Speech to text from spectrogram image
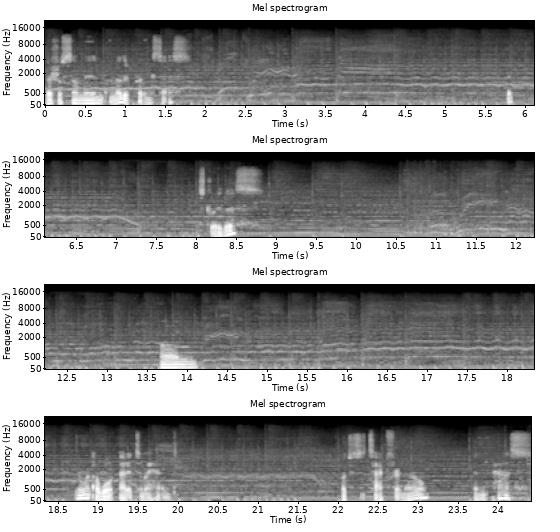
Special summon another puddingcess. Destroy this. Um, you know what? I won't add it to my hand. I'll just attack for now, and pass.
